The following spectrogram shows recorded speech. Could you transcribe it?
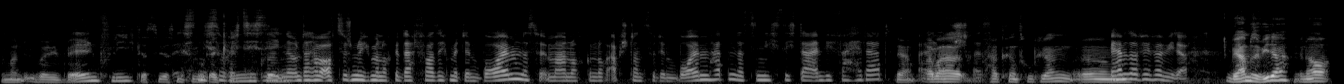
wenn man über die Wellen fliegt, dass sie das nicht Das so gut nicht so erkennen richtig können. sieht. Ne? Und dann haben wir auch zwischendurch immer noch gedacht, Vorsicht mit den Bäumen, dass wir immer noch genug Abstand zu den Bäumen hatten, dass die nicht sich da irgendwie verheddert. Ja, Weil aber hat ganz gut gegangen. Ähm, Wir haben sie auf jeden Fall wieder. wir haben sie wieder, genau.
